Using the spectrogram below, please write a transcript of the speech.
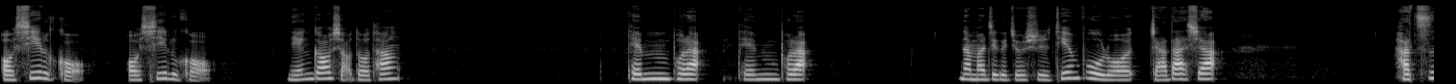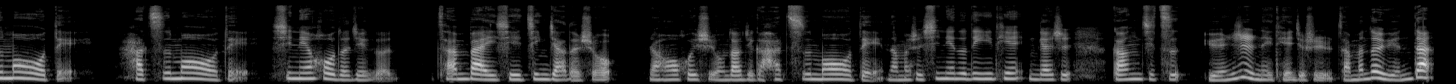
o s i r c k o o s i r c k o 年糕小豆汤。天妇罗，天妇罗。那么这个就是天妇罗炸大虾。哈兹猫德，哈兹猫德。新年后的这个参拜一些金甲的时候，然后会使用到这个哈兹猫德。那么是新年的第一天，应该是刚吉次元日那天，就是咱们的元旦。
